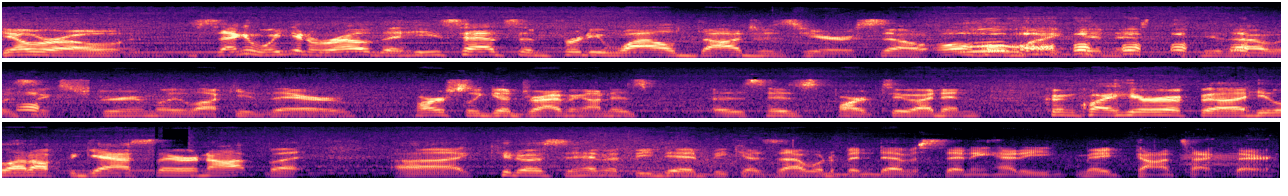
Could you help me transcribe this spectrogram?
Kilrow, second week in a row that he's had some pretty wild dodges here. So, oh my goodness, that was extremely lucky there. Partially good driving on his his, his part too. I didn't couldn't quite hear if uh, he let off the gas there or not, but uh, kudos to him if he did because that would have been devastating had he made contact there.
